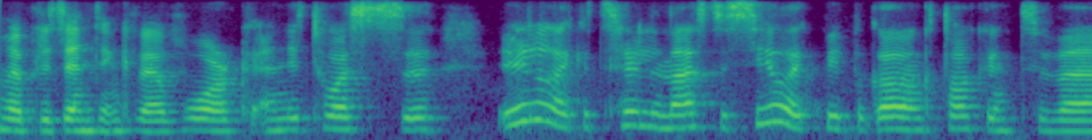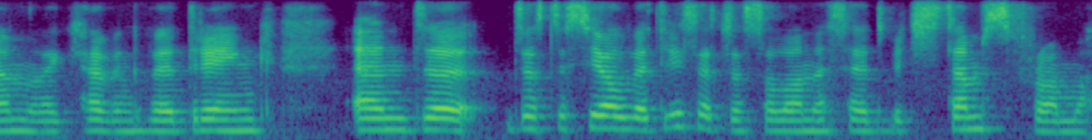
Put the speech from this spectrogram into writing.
representing their work. And it was uh, really like it's really nice to see like people going talking to them like having their drink. And uh, just to see all that research as Alona said which stems from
